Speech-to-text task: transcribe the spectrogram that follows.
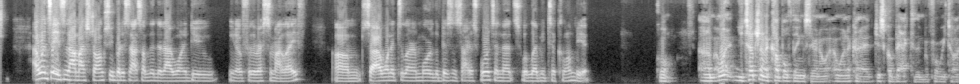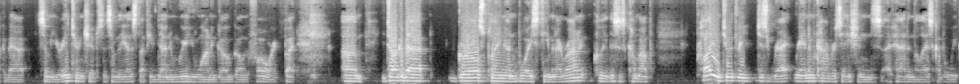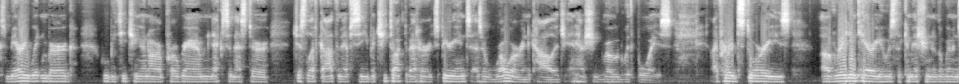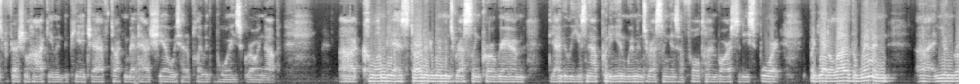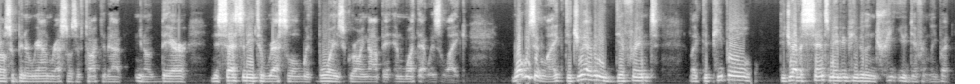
I wouldn't say it's not my strong suit, but it's not something that I want to do, you know, for the rest of my life. Um, so I wanted to learn more of the business side of sports, and that's what led me to Columbia. Cool. Um, I want you touched on a couple things there, and I, I want to kind of just go back to them before we talk about some of your internships and some of the other stuff you've done and where you want to go going forward. But um, you talk about girls playing on boys' team, and ironically, this has come up probably two or three just ra- random conversations I've had in the last couple weeks. Mary Wittenberg, who will be teaching in our program next semester, just left Gotham FC, but she talked about her experience as a rower in college and how she rowed with boys. I've heard stories of Reagan Carey, who was the commissioner of the Women's Professional Hockey League, the PHF, talking about how she always had to play with boys growing up. Uh, Columbia has started a women's wrestling program the Ivy League is now putting in women's wrestling as a full time varsity sport. But yet, a lot of the women uh, and young girls who've been around wrestlers have talked about, you know, their necessity to wrestle with boys growing up and what that was like. What was it like? Did you have any different, like, did people, did you have a sense maybe people didn't treat you differently, but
